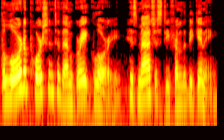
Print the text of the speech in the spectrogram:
The Lord apportioned to them great glory, his majesty from the beginning.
